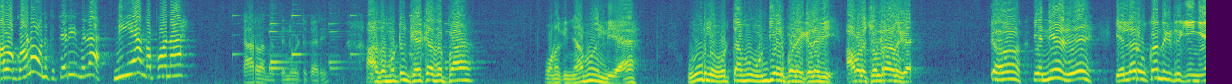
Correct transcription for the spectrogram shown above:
அவ குணம் உனக்கு தெரியுமில நீ ஏன் அங்க போன? யாரும் அந்த தென் வீட்டுக்காரு? அதை மட்டும் கேட்காதப்பா. உனக்கு ஞாபகம் இல்லையா? ஊர்ல ஒட்டாம ஒண்டியார் படை கிளவி அவளை சொல்றாளுங்க என்னையா அது எல்லாரும் உட்கார்ந்துகிட்டு இருக்கீங்க.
